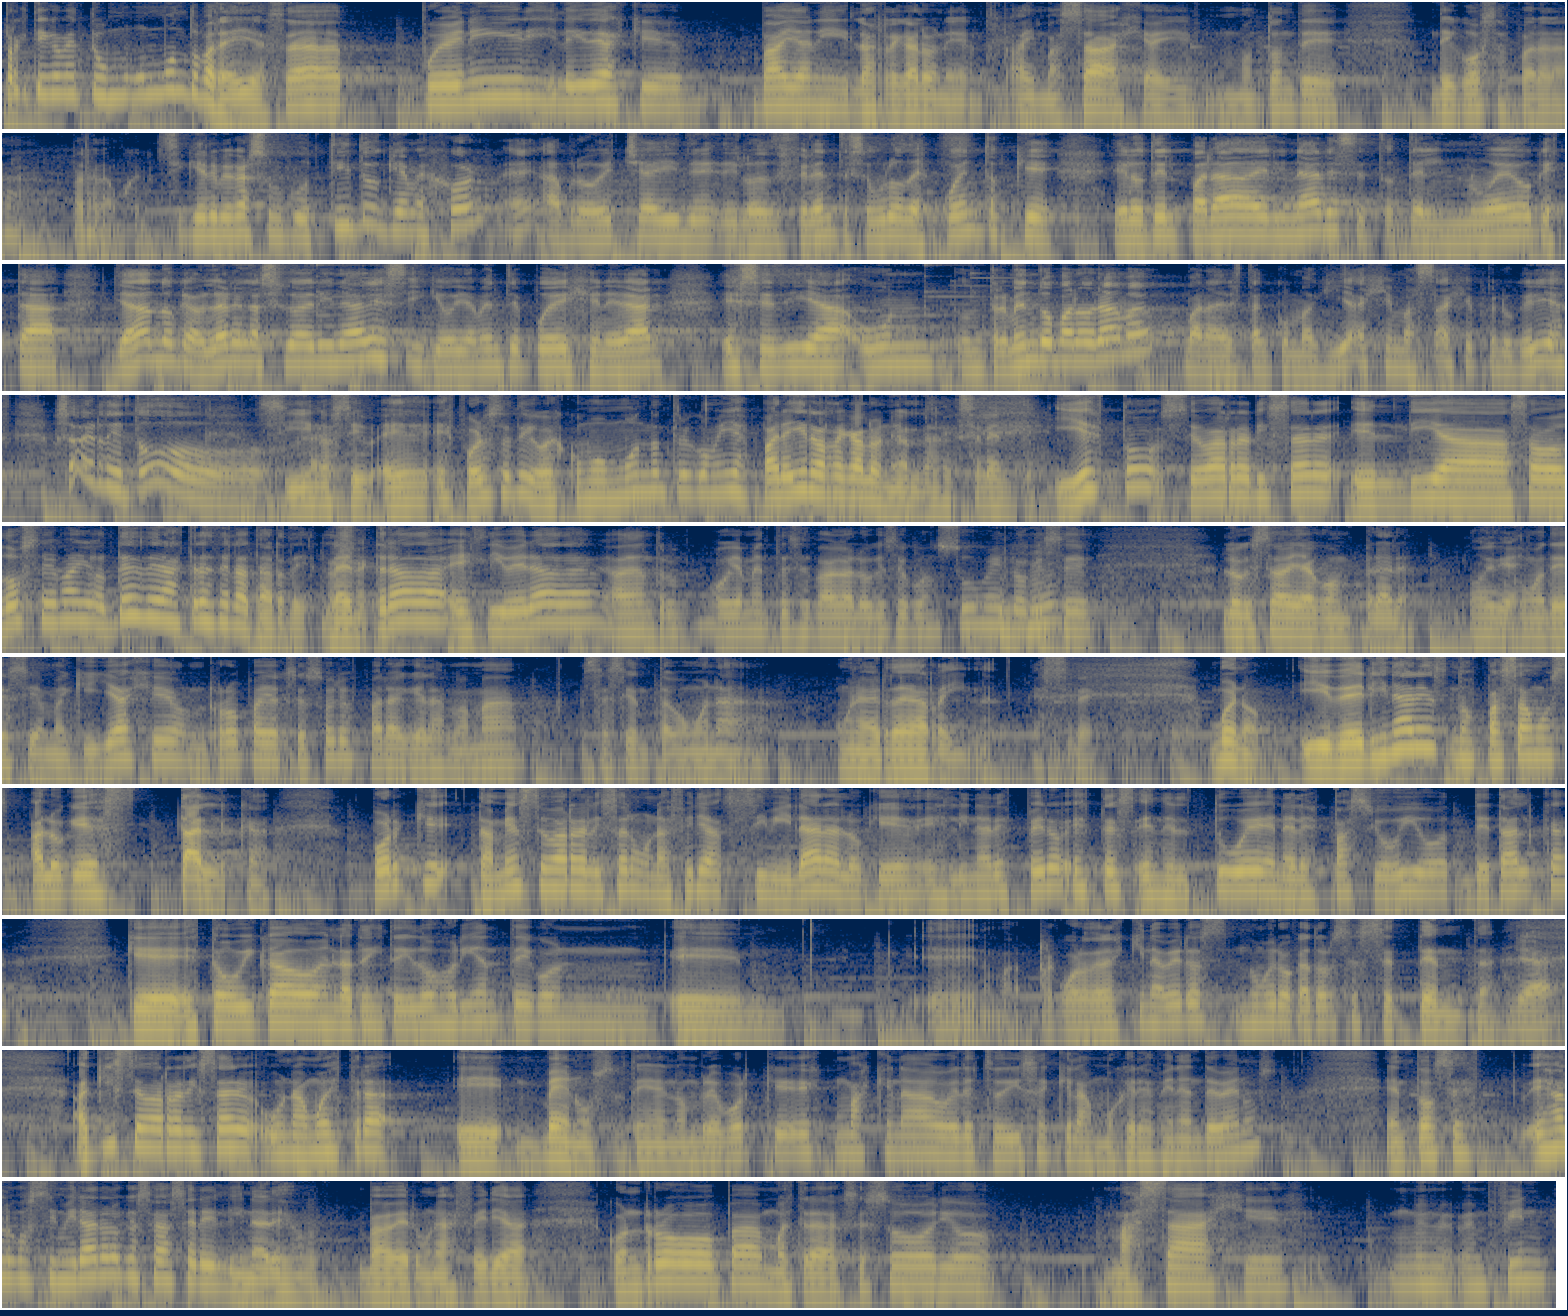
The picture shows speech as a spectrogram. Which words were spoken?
prácticamente un, un mundo para ellas. O sea, pueden ir y la idea es que vayan y las regalonen. Hay masaje, hay un montón de, de cosas para, para la mujer. Si quiere pegarse un gustito, qué mejor. ¿eh? Aproveche ahí de, de los diferentes seguros descuentos que el Hotel Parada de Linares, este hotel nuevo que está ya dando que hablar en la ciudad de Linares y que obviamente puede generar ese día un, un tremendo panorama. Van a están con maquillaje, masajes, peluquerías, o ver de todo. Sí, no sé, es, es por eso te digo, es como un mundo entre comillas para ir a regalonearlas. Excelente. Y esto se va a realizar el día sábado 12 de mayo desde las 3 de la tarde. La entrada es liberada, adentro obviamente se paga lo que se consume y lo que se lo que se vaya a comprar. Muy bien. Como te decía, maquillaje, ropa y accesorios para que las mamás se sienta como una, una verdadera reina. Excelente. Bueno, y de Linares nos pasamos a lo que es Talca, porque también se va a realizar una feria similar a lo que es, es Linares, pero este es en el TUE, en el espacio vivo de Talca, que está ubicado en la 32 Oriente con, eh, eh, no me recuerdo la esquina, pero es número 1470. ¿Ya? Aquí se va a realizar una muestra eh, Venus, tiene el nombre, porque es más que nada el hecho dicen que las mujeres vienen de Venus. Entonces es algo similar a lo que se va a hacer en Linares. Va a haber una feria con ropa, muestra de accesorios, masajes, en fin,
